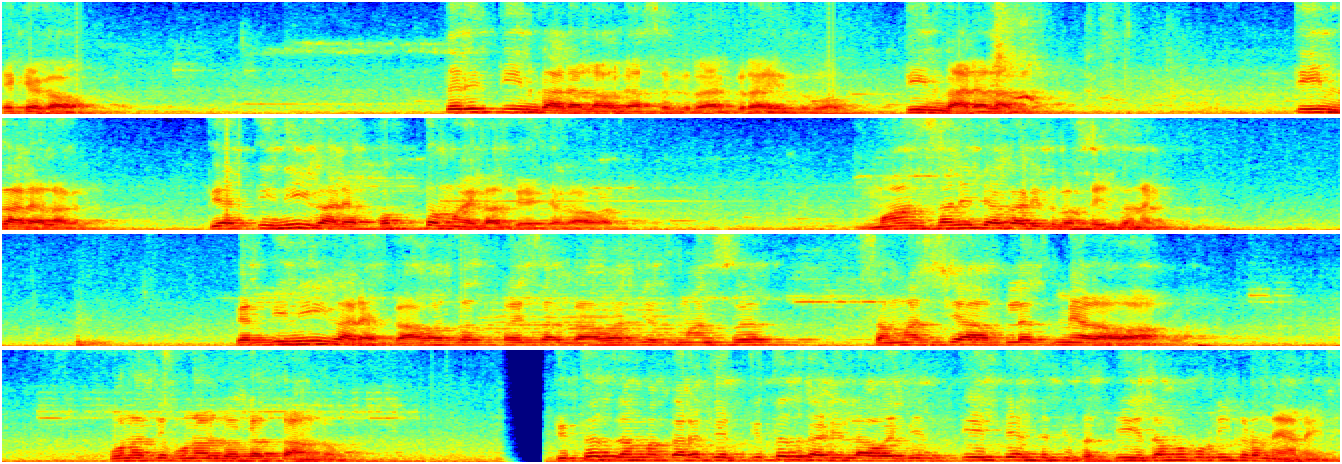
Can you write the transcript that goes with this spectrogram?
एका गावात. तरी तीन गाड्या लावल्या असं ग्रा ग्राह्य करू तीन गाड्या लागल्या. तीन गाड्या लागल्या. त्या तिन्ही गाड्या फक्त महिला द्यायच्या गावात. माणसाने त्या गाडीत बसायचं नाही. त्या तिन्ही गाड्या गावाचाच पैसा गावाचेच माणसं समस्या आपल्याच मेळावा आपला. कोणाचे कोणाला डोक्यात ताण नको तिथंच जमा करायचे तिथंच गाडी लावायची ते त्यांचं तिथं ते जमा करून इकडं नाही आणायचे.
